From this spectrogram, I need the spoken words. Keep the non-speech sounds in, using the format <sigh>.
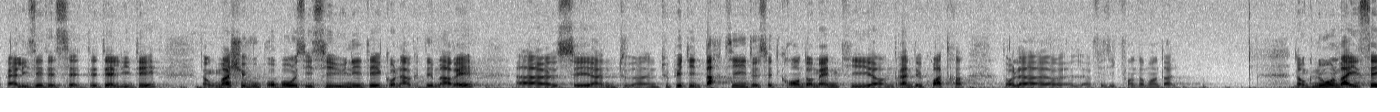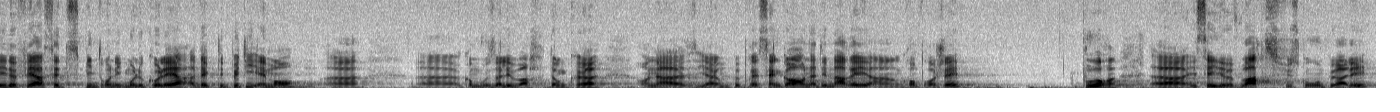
réaliser de, telles idées. Donc moi, je vous propose ici une idée qu'on a démarrée. Euh, c'est une un toute petite partie de ce grand domaine qui est en train de croître dans la, physique fondamentale. Donc nous, on va essayer de faire cette spintronique moléculaire avec des petits aimants, euh, euh, comme vous allez voir. Donc on a, il y a à peu près 5 ans, on a démarré un grand projet pour essayer de voir jusqu'où on peut aller.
